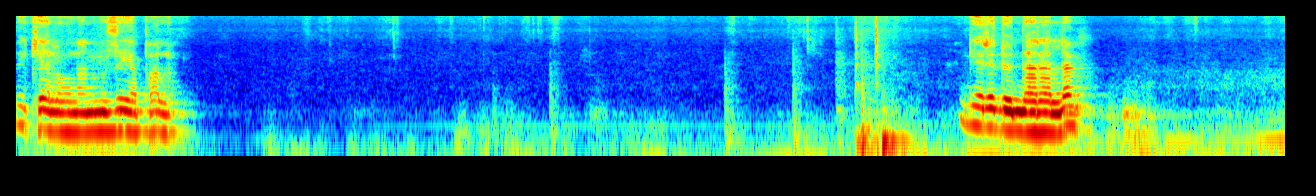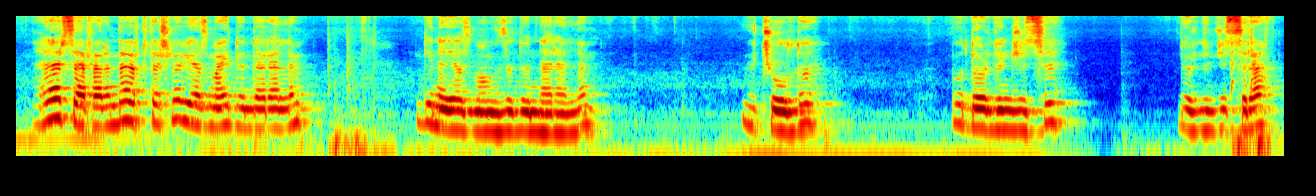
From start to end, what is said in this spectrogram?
bir kel olanımızı yapalım. Geri döndürelim. Her seferinde arkadaşlar yazmayı döndürelim. Yine yazmamızı döndürelim. 3 oldu. Bu dördüncüsü. Dördüncü sıra.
